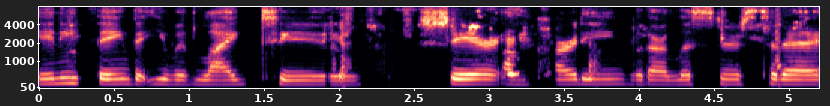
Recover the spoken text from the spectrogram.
anything that you would like to share in parting with our listeners today?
